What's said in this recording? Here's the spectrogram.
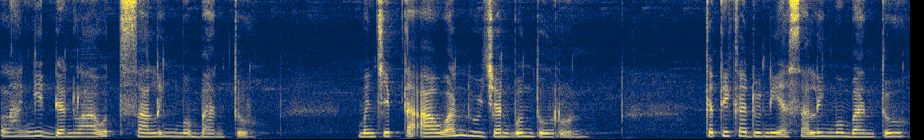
Langit dan laut saling membantu mencipta awan, hujan pun turun. Ketika dunia saling membantu,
